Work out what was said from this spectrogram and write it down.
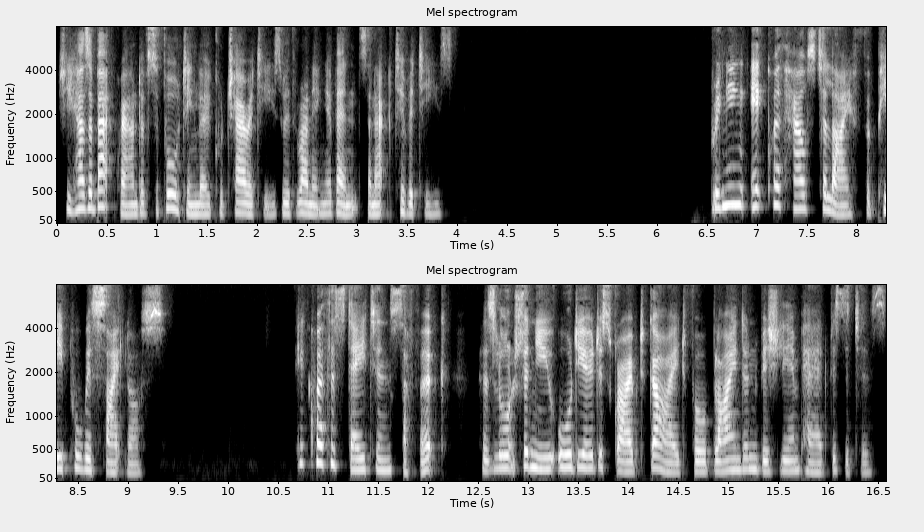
She has a background of supporting local charities with running events and activities. Bringing Ickworth House to life for people with sight loss. Ickworth Estate in Suffolk has launched a new audio described guide for blind and visually impaired visitors,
